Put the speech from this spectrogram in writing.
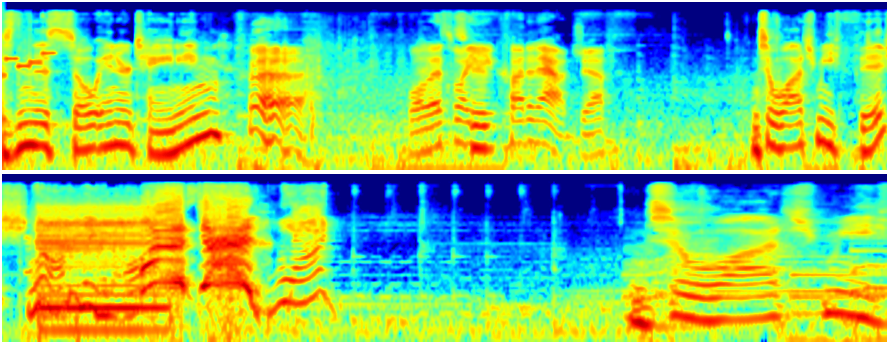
Isn't this so entertaining? well, that's why you cut it out, Jeff. To watch me fish? No, I'm leaving all. What? What? To watch me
